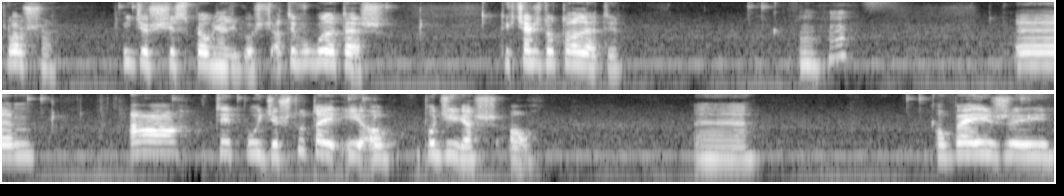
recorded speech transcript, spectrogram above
Proszę. Idziesz się spełniać, gościu. A ty w ogóle też. Ty chciałaś do toalety. Mhm. Ym, a ty pójdziesz tutaj i o, podziwiasz. O. E, obejrzyj,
